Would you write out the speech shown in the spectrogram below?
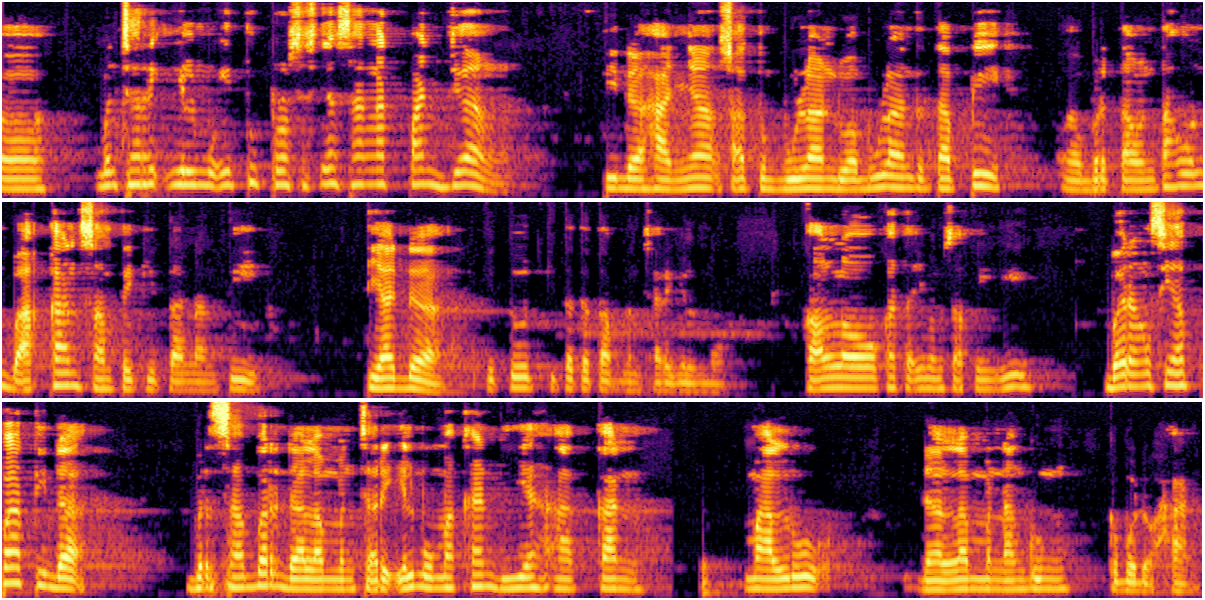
uh, mencari ilmu itu prosesnya sangat panjang. Tidak hanya satu bulan, dua bulan, tetapi e, bertahun-tahun bahkan sampai kita nanti tiada itu kita tetap mencari ilmu. Kalau kata Imam Syafi'i, barang siapa tidak bersabar dalam mencari ilmu maka dia akan malu dalam menanggung kebodohan.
